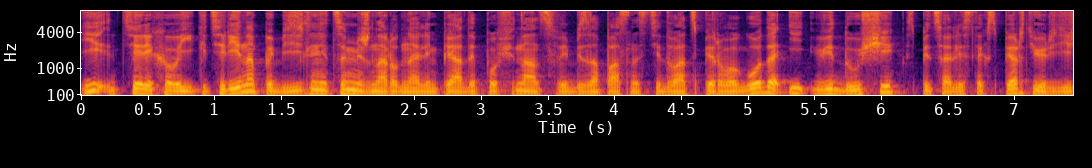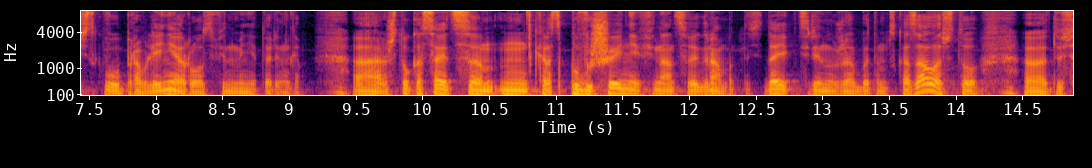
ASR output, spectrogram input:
и Терехова Екатерина, победительница Международной олимпиады по финансовой безопасности 2021 года и ведущий специалист-эксперт юридического управления Росфинмониторинга. А, что касается как раз повышения финансовой грамотности, да, Екатерина уже об этом сказала, что э, то есть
